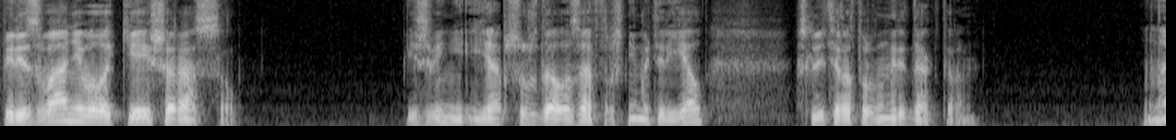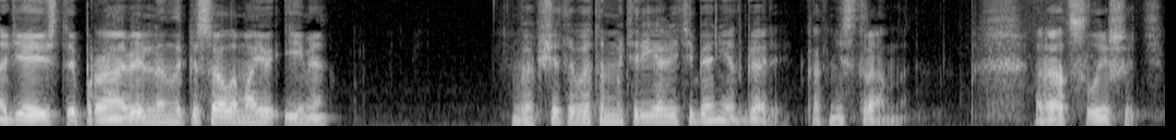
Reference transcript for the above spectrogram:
Перезванивала Кейша Рассел. «Извини, я обсуждала завтрашний материал с литературным редактором». «Надеюсь, ты правильно написала мое имя?» «Вообще-то в этом материале тебя нет, Гарри, как ни странно». «Рад слышать.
